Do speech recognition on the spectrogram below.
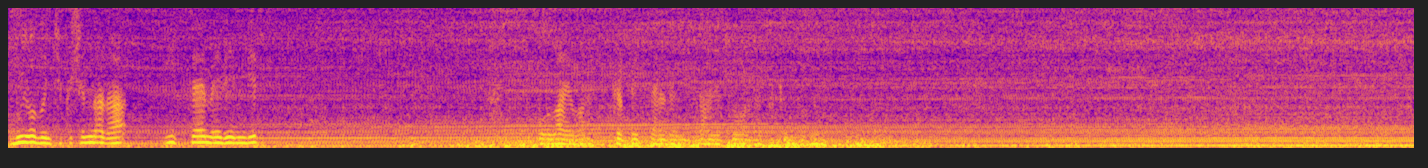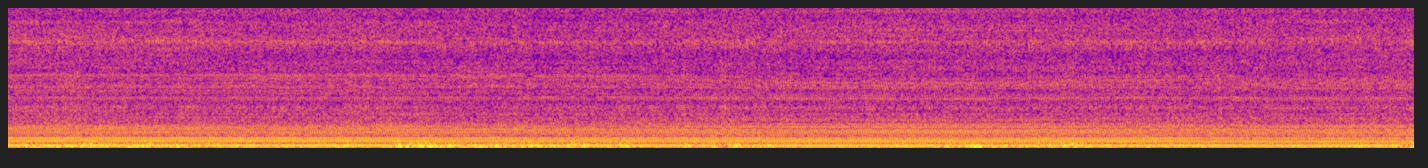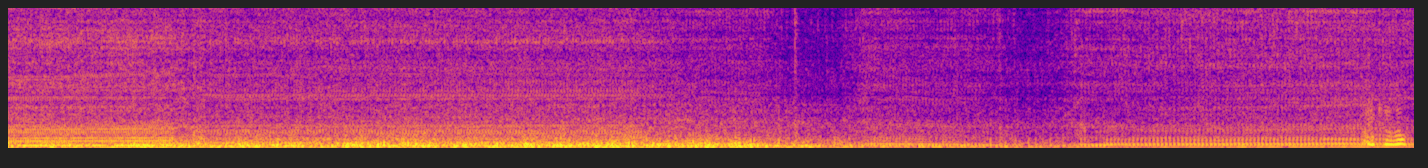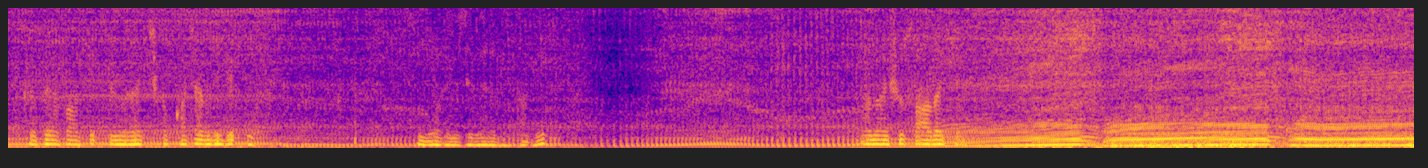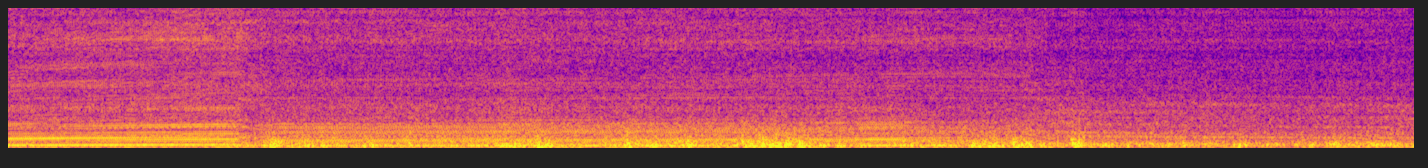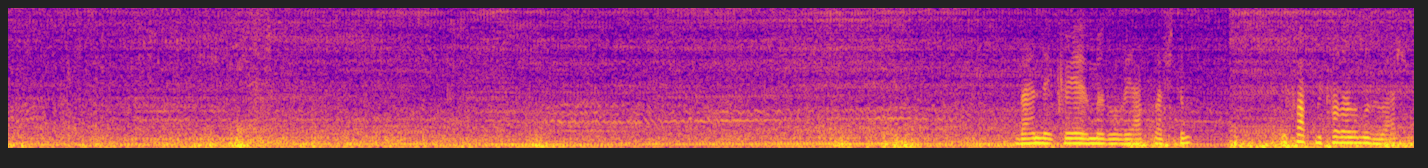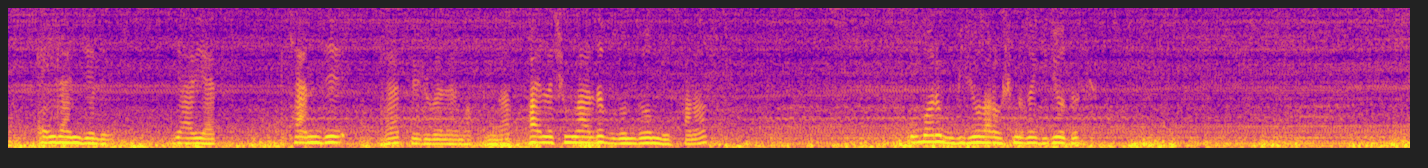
Bu yolun çıkışında da hiç sevmediğim bir olay var. Köpeklerden bir tanesi orada sıkıntılı. Fark ettirmeden çıkıp kaçabilecek miyiz? Sinyalimizi verelim tabii. Hemen şu sağdaki. Ben de köy evime doğru yaklaştım. Ufak bir kanalımız var. Eğlenceli, yer yer kendi hayat tecrübelerim hakkında paylaşımlarda bulunduğum bir kanal. Umarım videolar hoşunuza gidiyordur.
